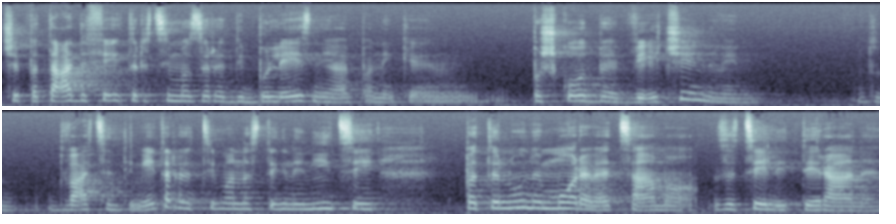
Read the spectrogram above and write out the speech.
Če pa ta defekt, recimo zaradi bolezni ali pa neke poškodbe večji, ne vem, do 2 cm, recimo na stegnenici, pa telo ne more več samo zaceliti te rane.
